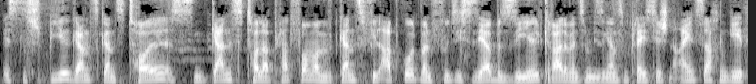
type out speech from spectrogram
ist das Spiel ganz, ganz toll. Es ist ein ganz toller Plattformer, man wird ganz viel abgeholt, man fühlt sich sehr beseelt, gerade wenn es um diese ganzen PlayStation 1 Sachen geht.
